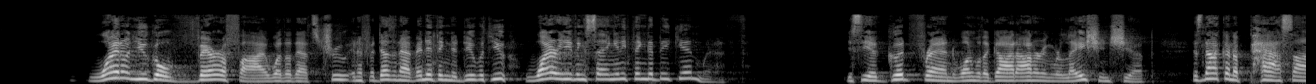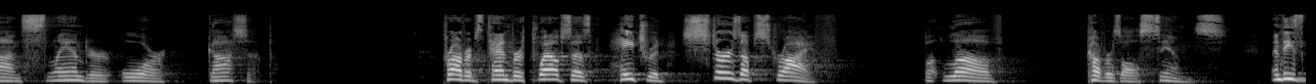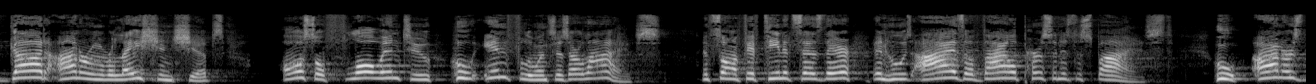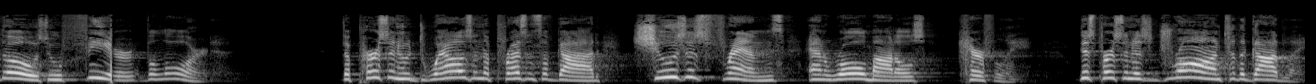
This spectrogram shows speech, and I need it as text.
Why don't you go verify whether that's true? And if it doesn't have anything to do with you, why are you even saying anything to begin with? You see, a good friend, one with a God honoring relationship, is not going to pass on slander or gossip. Proverbs 10 verse 12 says, hatred stirs up strife, but love covers all sins. And these God honoring relationships also flow into who influences our lives. In Psalm 15 it says there, in whose eyes a vile person is despised. who honors those who fear the Lord. The person who dwells in the presence of God chooses friends and role models carefully. This person is drawn to the godly.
